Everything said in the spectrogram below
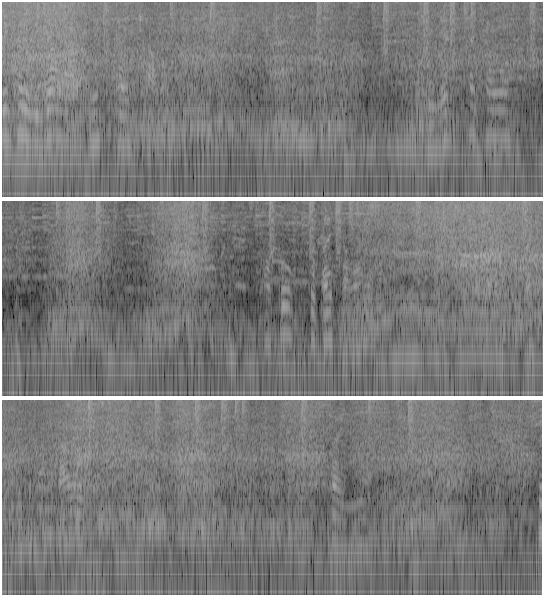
podnieść. Większość widziała, jest tutaj ciało. Czy jest tutaj ciało? Otóż tutaj ciała nie ma. Tutaj to zlikwidowane dalej. Tutaj nie. Tu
